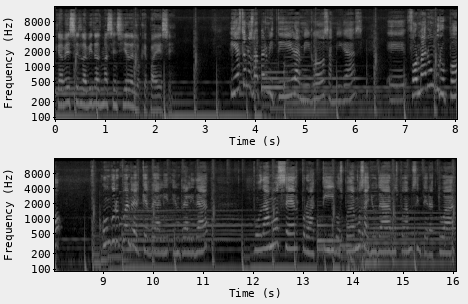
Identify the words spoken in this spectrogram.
que a veces la vida es más sencilla de lo que parece. Y esto nos va a permitir, amigos, amigas, eh, formar un grupo, un grupo en el que reali- en realidad podamos ser proactivos, podamos ayudarnos, podamos interactuar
